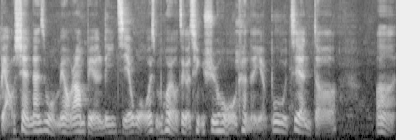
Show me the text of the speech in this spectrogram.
表现，但是我没有让别人理解我为什么会有这个情绪，或我可能也不见得，呃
